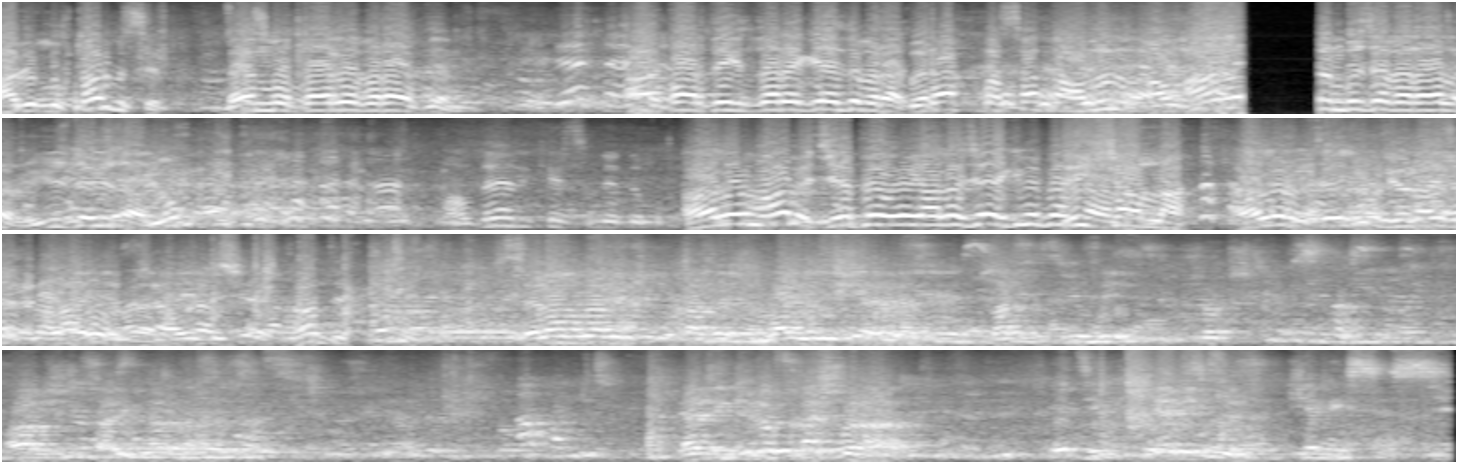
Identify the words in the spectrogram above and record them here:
Abi muhtar mısın? Ben muhtarlığı bıraktım. AK Parti iktidara geldi bırak. Bırakmasan da alır. Al. Alırım bu sefer alır, yüzde yüz alır. Aldı herkesin dedi muhtar. Alırım abi, cephe oyu alacak gibi ben İnşallah. Alırım. Hadi. Selamünaleyküm kardeşim. Hayırlı işler. Nasılsınız? Çok şükür. Abi şimdi saygılar. Etin kilosu kaç para? Etin Kemiksiz. kemiksiz.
